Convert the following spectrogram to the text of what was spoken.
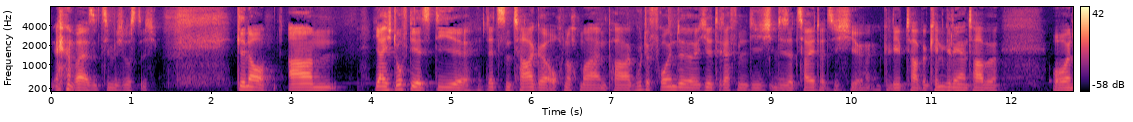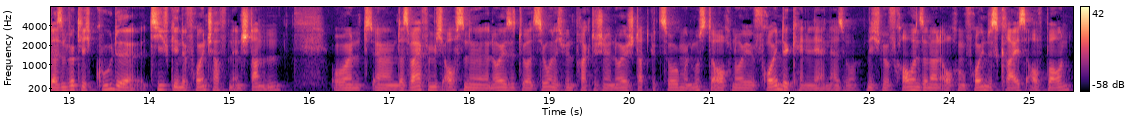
War also ziemlich lustig. Genau. Ähm, ja, ich durfte jetzt die letzten Tage auch nochmal ein paar gute Freunde hier treffen, die ich in dieser Zeit, als ich hier gelebt habe, kennengelernt habe. Und da sind wirklich coole, tiefgehende Freundschaften entstanden. Und ähm, das war ja für mich auch so eine neue Situation. Ich bin praktisch in eine neue Stadt gezogen und musste auch neue Freunde kennenlernen. Also nicht nur Frauen, sondern auch einen Freundeskreis aufbauen.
